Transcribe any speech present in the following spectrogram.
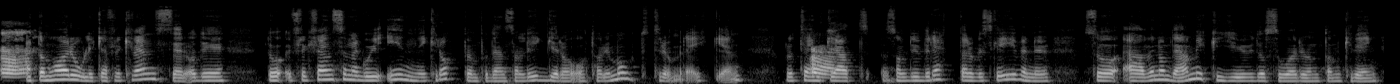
Mm. Att de har olika frekvenser och det, då, frekvenserna går ju in i kroppen på den som ligger och, och tar emot trumreiken. Och då tänker mm. jag att som du berättar och beskriver nu så även om det är mycket ljud och så runt omkring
